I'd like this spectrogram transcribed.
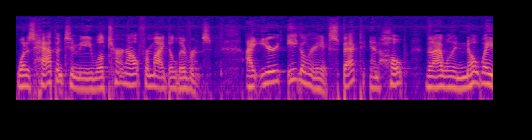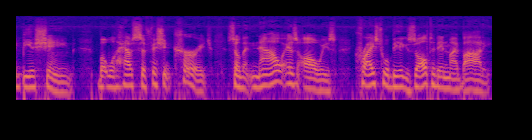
what has happened to me will turn out for my deliverance. I eagerly expect and hope that I will in no way be ashamed, but will have sufficient courage, so that now, as always, Christ will be exalted in my body,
